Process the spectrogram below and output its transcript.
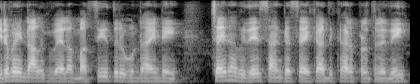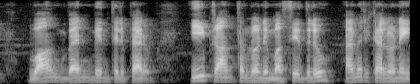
ఇరవై నాలుగు వేల మసీదులు ఉన్నాయని చైనా విదేశాంగ శాఖ అధికార ప్రతినిధి వాంగ్ వెన్ బిన్ తెలిపారు. ఈ ప్రాంతంలోని మసీదులు అమెరికాలోని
